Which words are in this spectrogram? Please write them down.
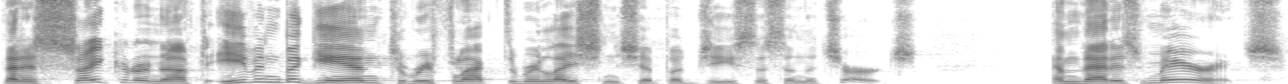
that is sacred enough to even begin to reflect the relationship of Jesus and the church? And that is marriage.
